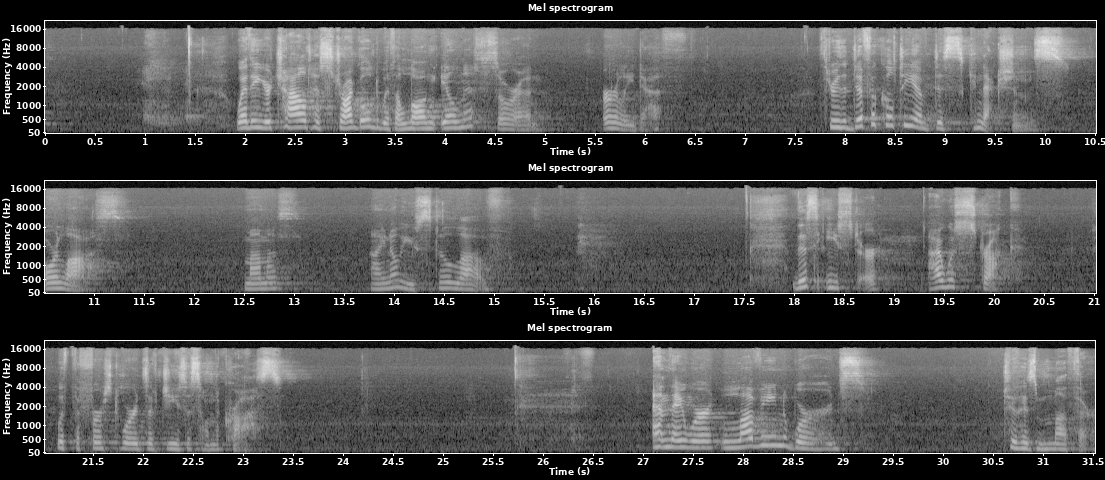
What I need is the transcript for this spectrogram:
whether your child has struggled with a long illness or an early death, through the difficulty of disconnections or loss, mamas, I know you still love. This Easter, I was struck with the first words of Jesus on the cross. And they were loving words to his mother.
